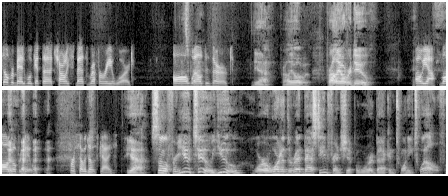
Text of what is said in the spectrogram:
Silverman will get the Charlie Smith Referee Award. All That's great. well deserved. yeah, probably over, probably overdue. Oh yeah, long overdue for some of those guys. Yeah. So for you too, you were awarded the Red Bastien Friendship Award back in 2012.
